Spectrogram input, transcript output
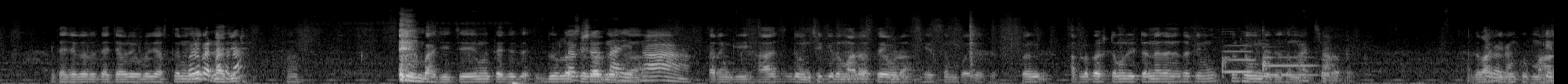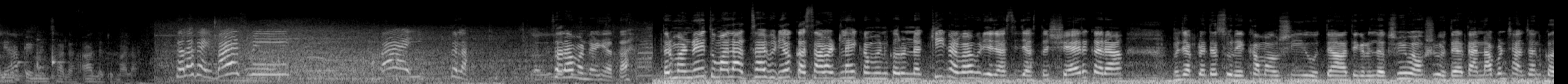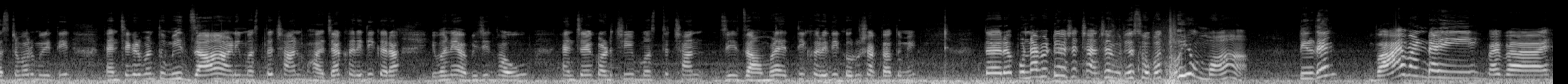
त्याच्याकडे त्याच्यावर एवढं जास्त म्हणजे ना भाजी हा. भाजीचे मग त्याचे दुर्लक्ष लक्षात करतात, नाही हा. हा कारण की हा दोनशे किलो माल असतो एवढा हे संपायचं असतं. पण आपला कस्टमर रिटर्न जाण्यासाठी मग तो ठेवून देतो समोर अच्छा. थोडाफार. आता भाजी पण खूप महाग केले हा आहे. पेमेंट झालं आलं तुम्हाला चला ताई बाय मी बाय चला चला मंडळी आता. तर मंडळी तुम्हाला आजचा व्हिडिओ कसा वाटला हे कमेंट करून नक्की कळवा. व्हिडिओ जास्तीत जास्त शेअर करा. म्हणजे आपल्या त्या सुरेखा मावशी होत्या तिकडे लक्ष्मी मावशी होत्या त्यांना पण छान छान कस्टमर मिळतील. त्यांच्याकडे पण तुम्ही जा आणि मस्त छान भाज्या खरेदी करा. इव्हन हे अभिजित भाऊ यांच्याकडची मस्त छान जी जांभळं आहेत ती खरेदी करू शकता तुम्ही. तर पुन्हा भेटूया अशा छान छान व्हिडिओसोबत होई उम्मा टिल देन बाय मंडळी. Bye bye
